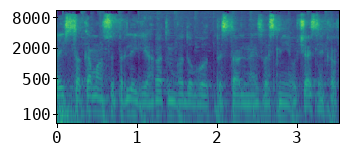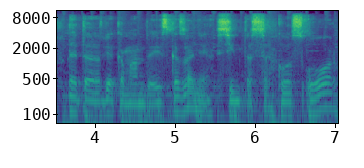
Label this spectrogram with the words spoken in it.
Количество команд Суперлиги в этом году будет представлено из восьми участников. Это две команды из Казани, Синтез, Кос УОР,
